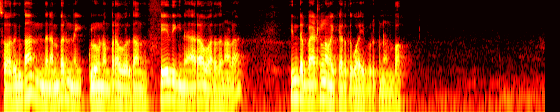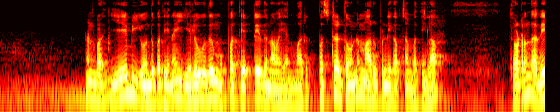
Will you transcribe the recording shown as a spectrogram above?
ஸோ அதுக்கு தான் இந்த நம்பர் இன்றைக்கி குழு நம்பராக வருது. அந்த தேதிக்கு நேராக வரதுனால இந்த பேட்டர்லாம் வைக்கிறதுக்கு வாய்ப்பு இருக்குது நண்பா. நண்பா ஏபிக்கு வந்து பார்த்திங்கன்னா எழுபது முப்பத்தெட்டு இது நம்ம மார்க் ஃபஸ்ட்டு எடுத்த உடனே மார்க் பண்ணி காமிச்சோம் பார்த்தீங்களா தொடர்ந்து அதே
